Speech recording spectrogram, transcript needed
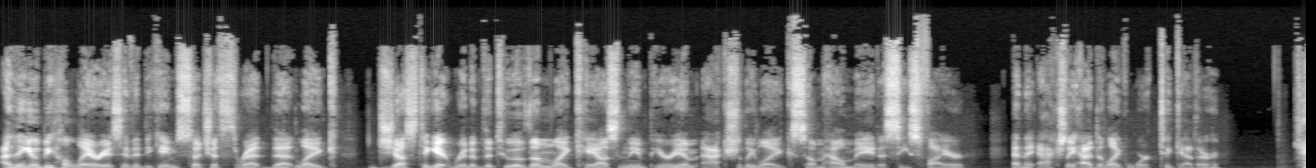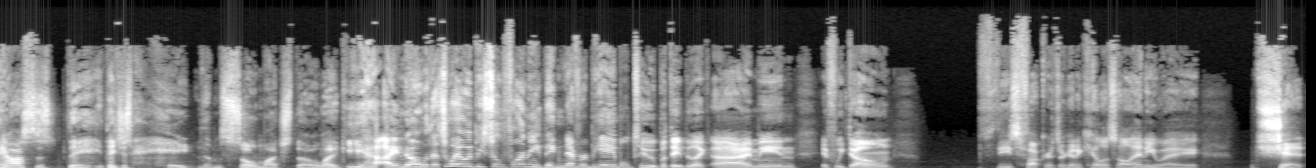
I think it would be hilarious if it became such a threat that like just to get rid of the two of them, like Chaos and the Imperium actually like somehow made a ceasefire and they actually had to like work together. Chaos is they they just hate them so much though. Like Yeah, I know. That's why it would be so funny. They'd never be able to, but they'd be like, "Ah, I mean, if we don't, these fuckers are gonna kill us all anyway. Shit.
